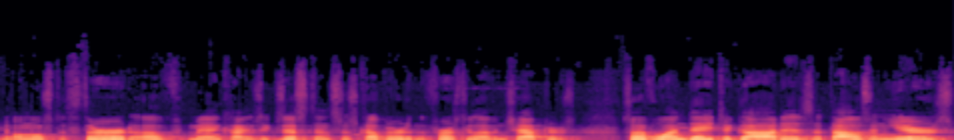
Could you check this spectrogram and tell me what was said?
you know, almost a third of mankind's existence is covered in the first 11 chapters. So if one day to God is a thousand years,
